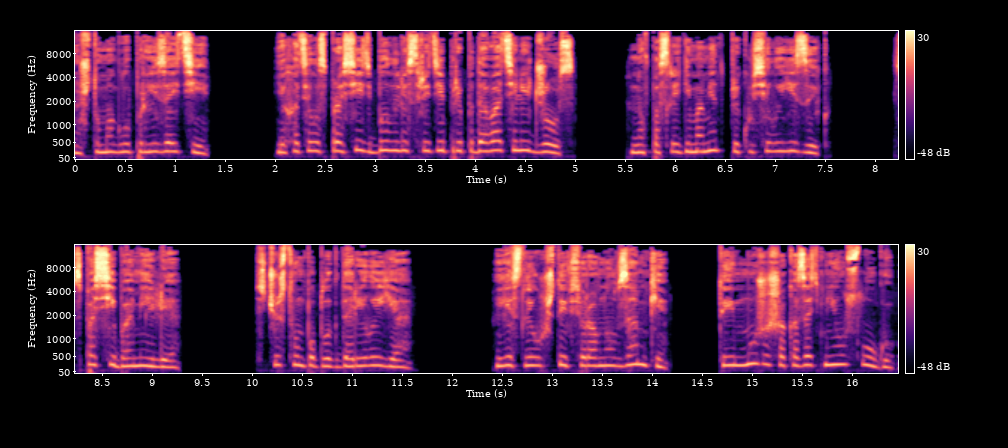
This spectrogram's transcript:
Но что могло произойти? Я хотела спросить, был ли среди преподавателей Джос, но в последний момент прикусила язык. «Спасибо, Амелия!» С чувством поблагодарила я. «Если уж ты все равно в замке, ты можешь оказать мне услугу.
